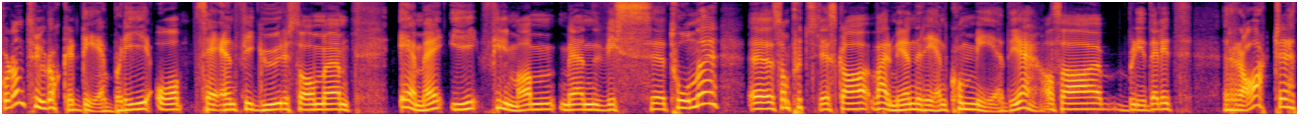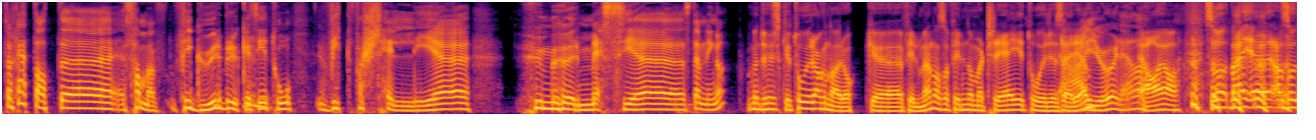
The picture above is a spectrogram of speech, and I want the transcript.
hvordan tror dere det blir å se en figur som eh, er med i filmer med en viss eh, tone, eh, som plutselig skal være med i en ren komedie? Altså, blir det litt rart, rett og slett, at uh, samme figur brukes i to vidt forskjellige humørmessige stemninger? Men du husker Thor Ragnarok-filmen, altså film nummer tre i Thor-serien? Ja, jeg gjør det, da. Ja, ja. Så nei, eh, altså,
